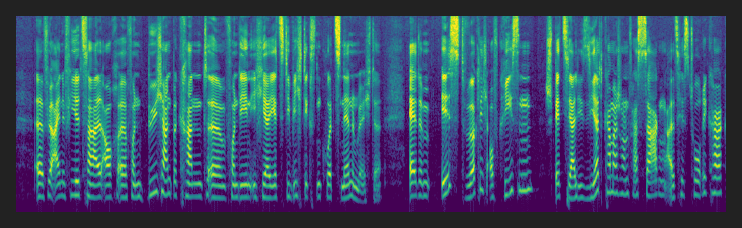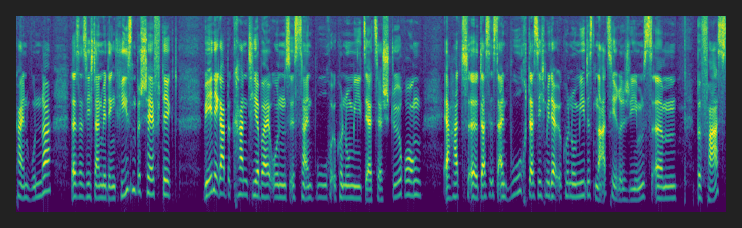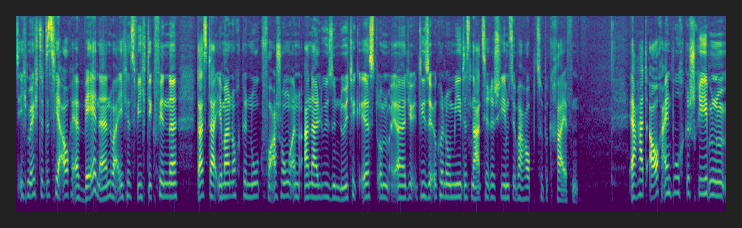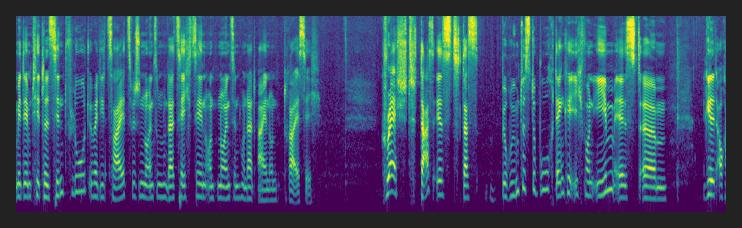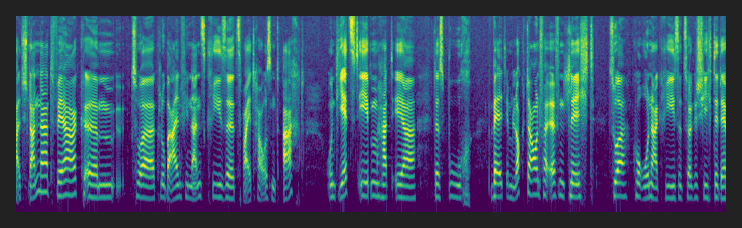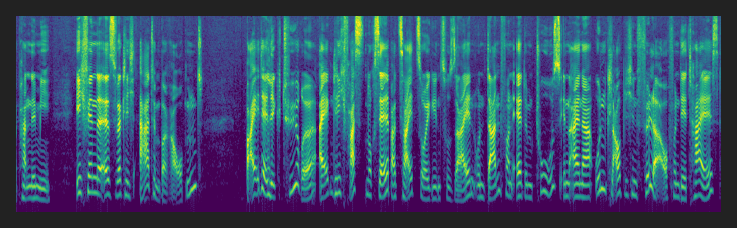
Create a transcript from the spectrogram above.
für eine Vielzahl auch äh, von Büchern bekannt, äh, von denen ich hier jetzt die wichtigsten kurz nennen möchte. Adam ist wirklich auf Krisen spezialisiert, kann man schon fast sagen, als Historiker. Kein Wunder, dass er sich dann mit den Krisen beschäftigt. Weniger bekannt hier bei uns ist sein Buch Ökonomie der Zerstörung. Er hat, äh, das ist ein Buch, das sich mit der Ökonomie des Naziregimes ähm, befasst. Ich möchte das hier auch erwähnen, weil ich es wichtig finde, dass da immer noch genug Forschung und Analyse nötig ist, um äh, die, diese Ökonomie des Naziregimes überhaupt zu begreifen. Er hat auch ein Buch geschrieben mit dem Titel Sintflut über die Zeit zwischen 1916 und 1931. Crashed, das ist das berühmteste Buch, denke ich, von ihm, ist, ähm, gilt auch als Standardwerk ähm, zur globalen Finanzkrise 2008. Und jetzt eben hat er das Buch Welt im Lockdown veröffentlicht, zur Corona-Krise, zur Geschichte der Pandemie. Ich finde es wirklich atemberaubend, bei der Lektüre eigentlich fast noch selber Zeitzeugin zu sein und dann von Adam Tooze in einer unglaublichen Fülle auch von Details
